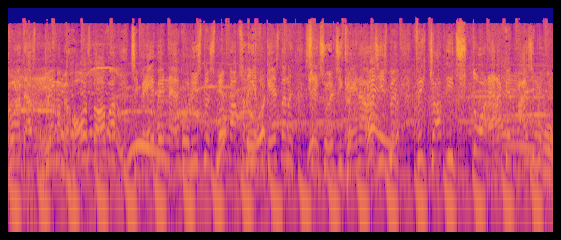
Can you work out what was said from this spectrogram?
grund af deres problemer med hårde stoffer, tilbagevendende alkoholisme, små rapserier for gæsterne, seksuel chikane og racisme, fik job i et stort anerkendt rejsebureau.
